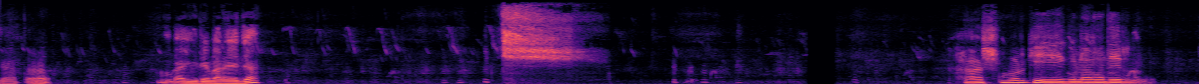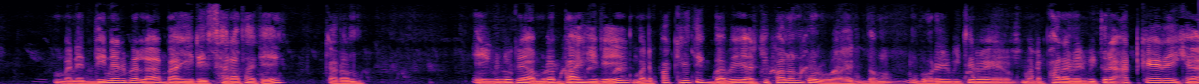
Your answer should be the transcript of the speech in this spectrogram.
যা তোরা বাহিরে যা। হাঁস, মুরগি, এগুলো আমাদের মানে দিনের বেলা বাহিরে ছাড়া থাকে, কারণ এইগুলোকে আমরা বাহিরে মানে প্রাকৃতিক ভাবে আর কি পালন করব। একদম ঘরের ভিতরে মানে ফার্মের ভিতরে আটকায় রেখা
